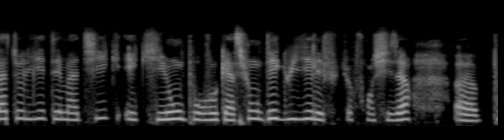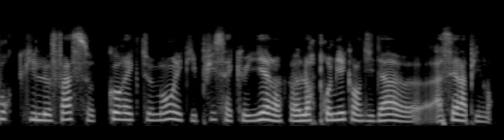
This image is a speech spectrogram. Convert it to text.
ateliers thématiques et qui ont pour vocation d'aiguiller les futurs franchiseurs pour qu'ils le fassent correctement et qu'ils puissent accueillir leur premier candidat assez rapidement.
